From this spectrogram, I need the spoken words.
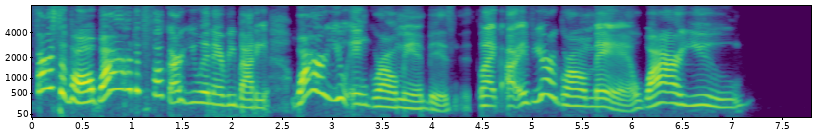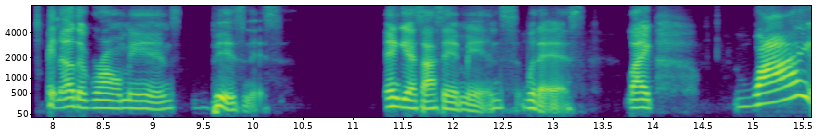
First of all, why the fuck are you in everybody? Why are you in grown man business? Like, uh, if you're a grown man, why are you in other grown men's business? And yes, I said men's with a S. Like, why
